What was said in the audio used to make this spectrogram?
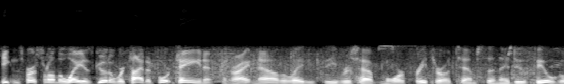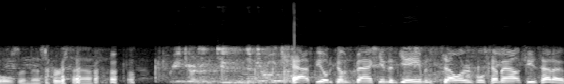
Keaton's first one on the way is good, and we're tied at 14. And right now, the Lady Zebras have more free throw attempts than they do field goals in this first half. Returning to the Trojans. Hatfield comes back into the game, and Sellers will come out. She's had a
